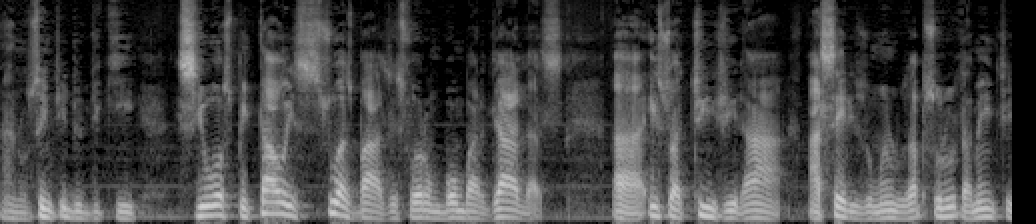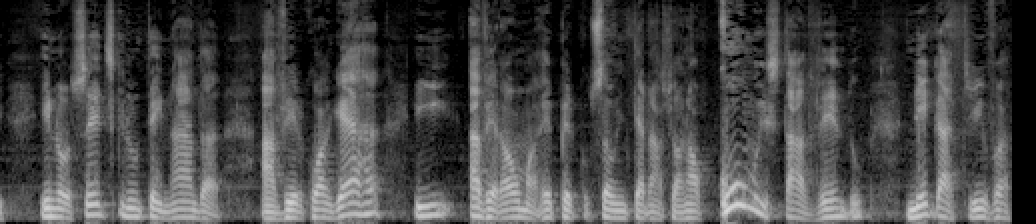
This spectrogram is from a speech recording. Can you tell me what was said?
né, no sentido de que se o hospital e suas bases foram bombardeadas, ah, isso atingirá a seres humanos absolutamente inocentes que não têm nada a ver com a guerra e haverá uma repercussão internacional, como está havendo, negativa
